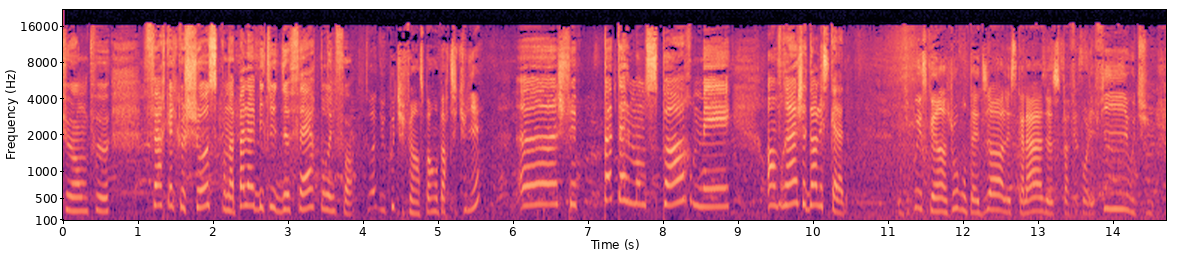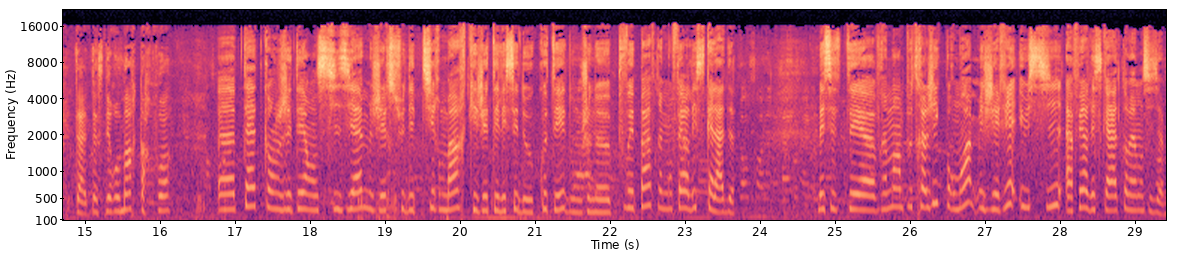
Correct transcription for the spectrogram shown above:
qu'on peut faire quelque chose qu'on n'a pas l'habitude de faire pour une fois. Toi, du coup, tu fais un sport en particulier? Je fais pas tellement de sport, mais en vrai, j'adore l'escalade. Du coup, est-ce qu'un jour on t'a dit oh, l'escalade, c'est pas fait pour les filles Ou tu as, des remarques parfois? Euh, Peut-être quand j'étais en sixième, j'ai reçu des petites remarques et j'ai été laissée de côté, donc je ne pouvais pas vraiment faire l'escalade. Mais c'était euh, vraiment un peu tragique pour moi, mais j'ai réussi à faire l'escalade quand même en sixième.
